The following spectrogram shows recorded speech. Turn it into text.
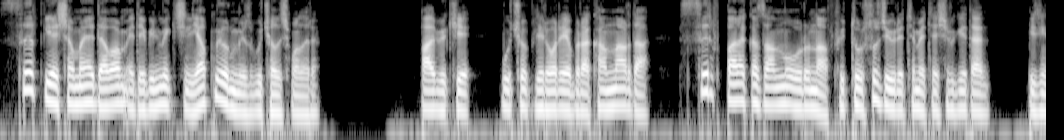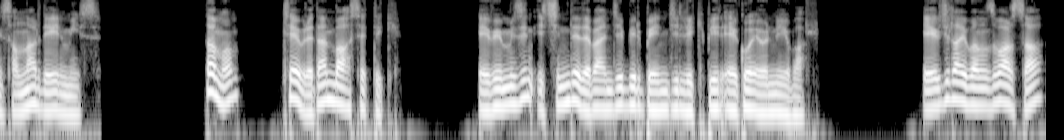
sırf yaşamaya devam edebilmek için yapmıyor muyuz bu çalışmaları? Halbuki bu çöpleri oraya bırakanlar da sırf para kazanma uğruna fütursuzca üretime teşvik eden biz insanlar değil miyiz? Tamam, çevreden bahsettik. Evimizin içinde de bence bir bencillik, bir ego örneği var. Evcil hayvanınız varsa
